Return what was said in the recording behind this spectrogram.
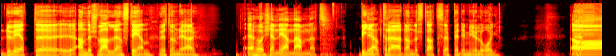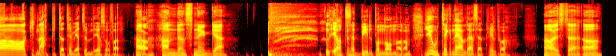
Du vet eh, Anders Wallensten, vet du vem det är? Jag hör, känner igen namnet. Biträdande statsepidemiolog. Ja, knappt att jag vet vem det är i så fall. Han, Ja. han den snygga. Jag har inte sett bild på någon av dem. Jo, Tegnell har jag sett bild på. Ja, just det. Ja.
